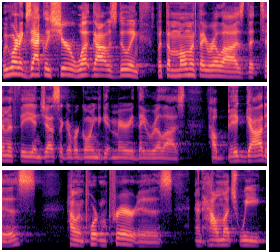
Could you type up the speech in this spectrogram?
we weren't exactly sure what God was doing, but the moment they realized that Timothy and Jessica were going to get married, they realized how big God is, how important prayer is, and how much we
